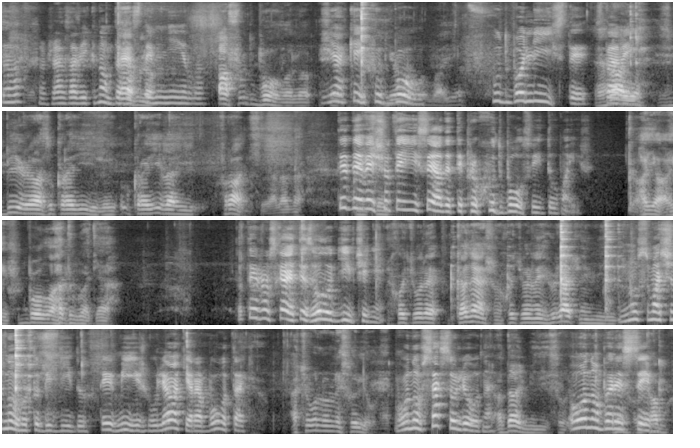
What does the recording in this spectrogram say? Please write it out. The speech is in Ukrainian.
Так, вже за вікном дуже Темно. стемніло. А футбол воно. ще. Який футбол? Йо-моє. Футболісти старі. Грає збірна з України. Україна і Франція. Надо. Ти дивись, що ти їси, а де ти про футбол свій думаєш. А я і футбол думати, а. То ти розкажи, ти з голодівчині. Хоч вони, звісно, хоч вони й гуляти не вміють. Ну, смачного тобі, діду. Ти вмієш гуляти, працювати. А чого воно не солене? Воно все солене. А дай мені соль. Воно з цим, Отам.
